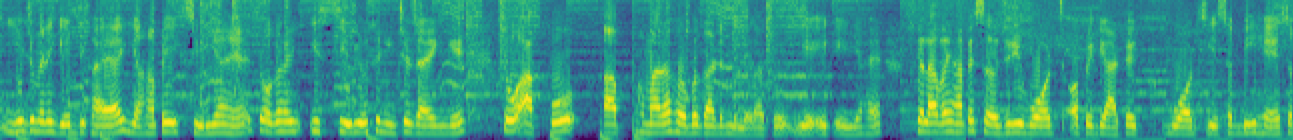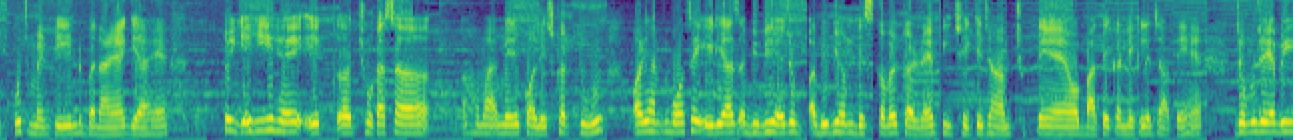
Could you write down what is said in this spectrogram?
ये जो मैंने गेट दिखाया है, यहाँ पर एक सीढ़ियाँ हैं तो अगर हम इस सीढ़ियों से नीचे जाएँगे तो आपको आप, हमारा हर्बल गार्डन मिलेगा तो ये एक एरिया है। उसके अलावा यहाँ पे सर्जरी वार्ड्स और पीडियाट्रिक वार्ड्स ये सब भी है, सब कुछ मेंटेन्ड बनाया गया है। तो यही है एक छोटा सा हमारे, मेरे कॉलेज का टूर और यहाँ पे बहुत सारे एरियाज़ अभी भी है जो, अभी भी हम डिस्कवर कर रहे हैं पीछे के जहाँ हम छुपते हैं और बातें करने के लिए जाते हैं। जो मुझे अभी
